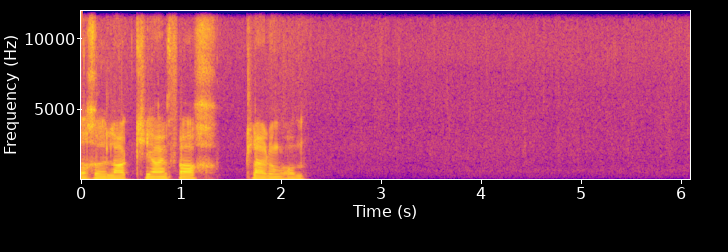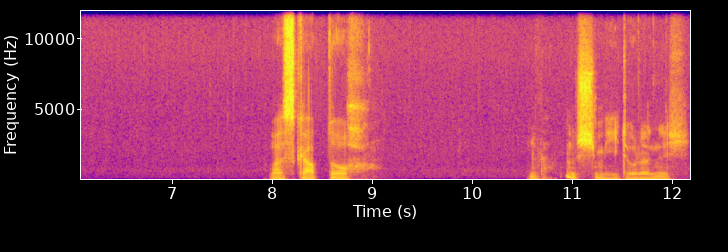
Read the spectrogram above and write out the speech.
Hauptsache lag hier einfach Kleidung rum. Aber es gab doch einen Waffenschmied, oder nicht?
